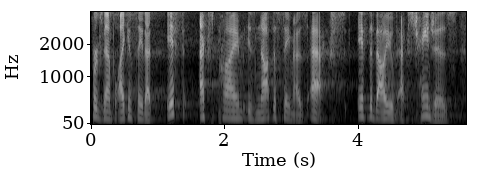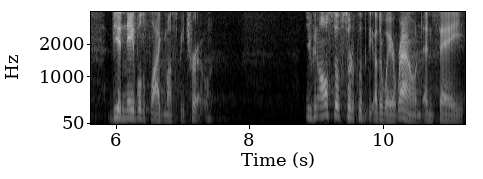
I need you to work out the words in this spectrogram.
for example, I can say that if x prime is not the same as x, if the value of x changes, the enabled flag must be true. You can also sort of flip it the other way around and say,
